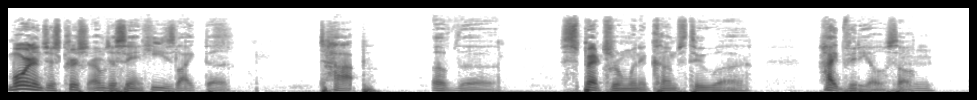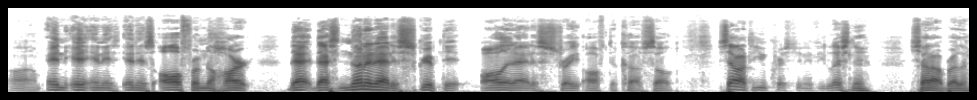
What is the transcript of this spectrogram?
more than just Christian. I'm just saying he's like the top of the spectrum when it comes to uh, hype videos. So, um, and and and it's, and it's all from the heart. That that's none of that is scripted. All of that is straight off the cuff. So, shout out to you, Christian, if you're listening. Shout out, brother.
